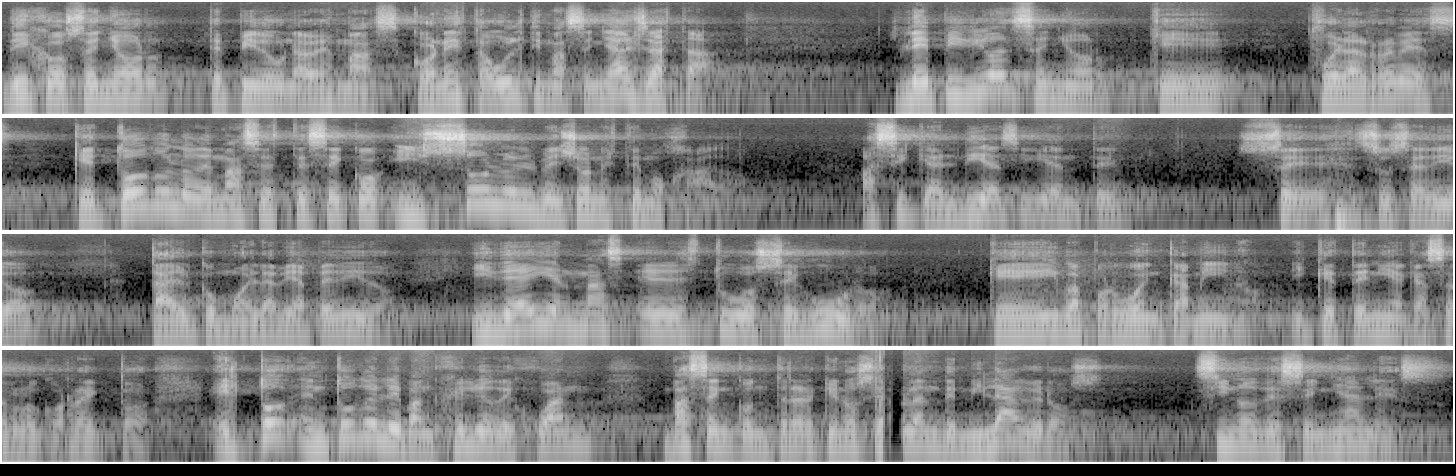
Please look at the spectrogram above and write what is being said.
dijo, Señor, te pido una vez más, con esta última señal ya está. Le pidió al Señor que fuera al revés, que todo lo demás esté seco y solo el vellón esté mojado. Así que al día siguiente sucedió tal como él había pedido. Y de ahí en más él estuvo seguro que iba por buen camino y que tenía que hacer lo correcto. En todo el Evangelio de Juan vas a encontrar que no se hablan de milagros, sino de señales.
